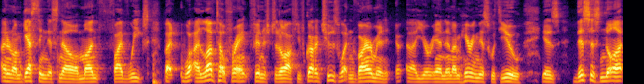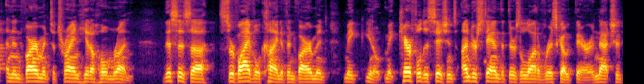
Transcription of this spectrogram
I don't know. I'm guessing this now a month, five weeks. But I loved how Frank finished it off. You've got to choose what environment uh, you're in, and I'm hearing this with you. Is this is not an environment to try and hit a home run. This is a survival kind of environment. Make you know, make careful decisions. Understand that there's a lot of risk out there, and that should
